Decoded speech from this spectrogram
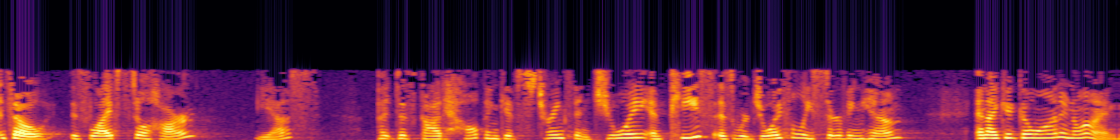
And so, is life still hard? Yes. But does God help and give strength and joy and peace as we're joyfully serving Him? And I could go on and on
